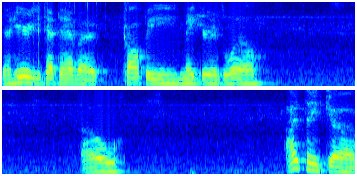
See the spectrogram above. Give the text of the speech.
Now here you'd have to have a coffee maker as well. Oh, I think uh,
